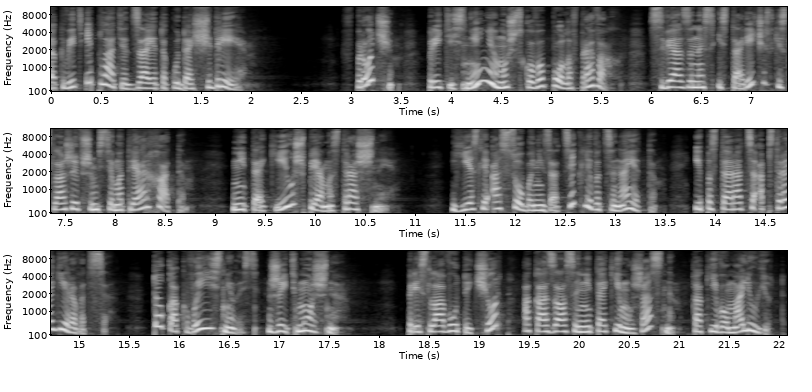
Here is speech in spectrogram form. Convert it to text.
так ведь и платят за это куда щедрее. Впрочем, притеснение мужского пола в правах, связанные с исторически сложившимся матриархатом, не такие уж прямо страшные. Если особо не зацикливаться на этом и постараться абстрагироваться, то, как выяснилось, жить можно. Пресловутый черт оказался не таким ужасным, как его малюют.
